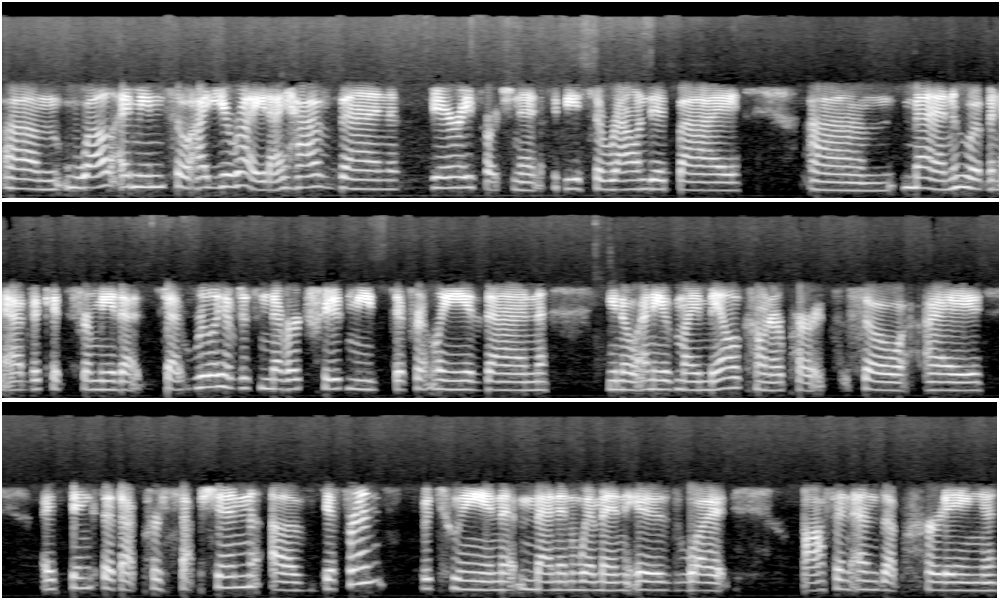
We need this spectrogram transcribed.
Um, well, I mean, so I, you're right. I have been very fortunate to be surrounded by um, men who have been advocates for me that that really have just never treated me differently than you know any of my male counterparts. So I I think that that perception of difference between men and women is what often ends up hurting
